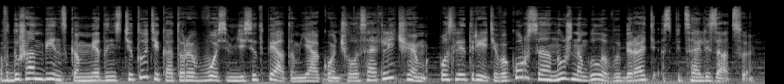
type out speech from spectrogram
В Душанбинском мединституте, который в 85-м я окончила с отличием, после третьего курса нужно было выбирать специализацию –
